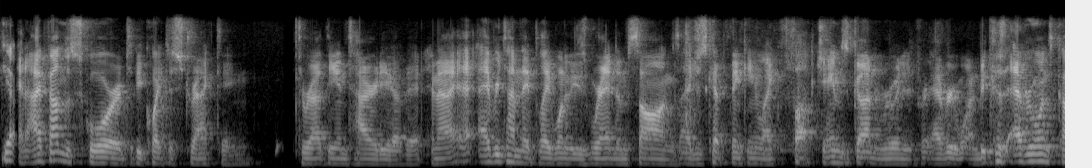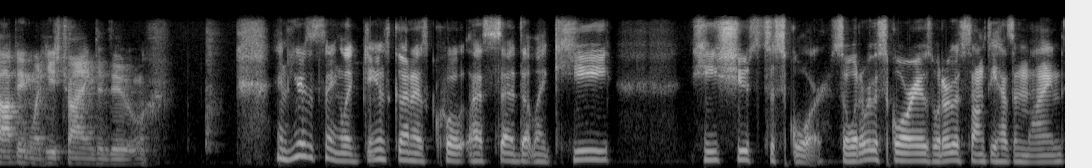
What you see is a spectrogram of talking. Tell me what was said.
Yep. And I found the score to be quite distracting throughout the entirety of it. And I every time they played one of these random songs, I just kept thinking like, fuck, James Gunn ruined it for everyone because everyone's copying what he's trying to do. And here's the thing, like James Gunn has quote has said that like he he shoots to score. So whatever the score is, whatever the songs he has in mind,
